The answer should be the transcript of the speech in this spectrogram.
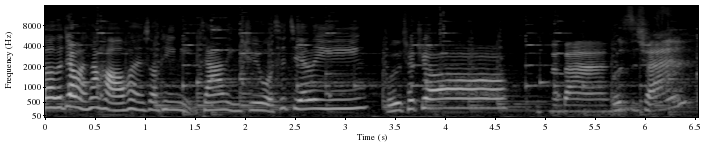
Hello，大家晚上好，欢迎收听你家邻居，我是杰林，我是秋秋，我是班班，我是子璇。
